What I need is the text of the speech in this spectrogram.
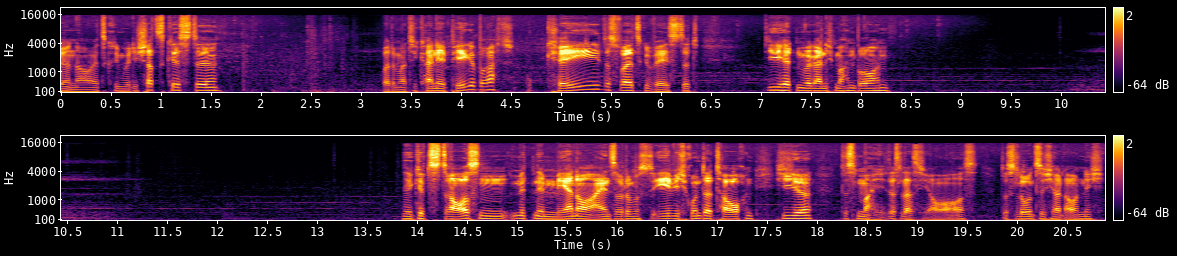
Genau, jetzt kriegen wir die Schatzkiste. Warte mal, hat die keine EP gebracht? Okay, das war jetzt gewastet. Die hätten wir gar nicht machen brauchen. Hier gibt es draußen mitten im Meer noch eins, aber da musst du ewig runtertauchen. Hier, das mache ich, das lasse ich auch aus. Das lohnt sich halt auch nicht.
